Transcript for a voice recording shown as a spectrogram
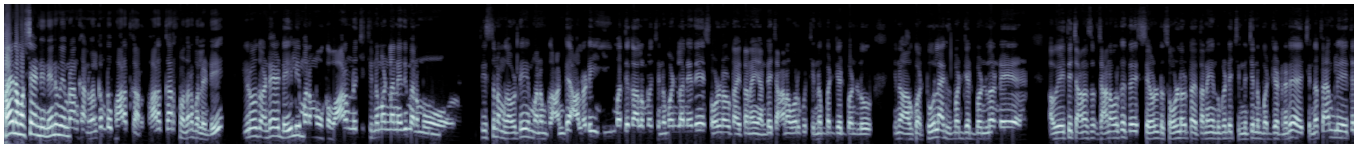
హాయ్ నమస్తే అండి. నేను Imran Khan. Welcome to Bharat car. Bharat cars Madanapalle అండి. ఈ రోజు అంటే డైలీ మనము ఒక వారం నుంచి చిన్న బండ్లు అనేది మనము తీస్తున్నాం కాబట్టి మనం అంటే ఆల్రెడీ ఈ మధ్య కాలంలో చిన్న బండ్లు అనేది సోల్డ్ అవుట్ అవుతున్నాయి అంటే చాలా వరకు చిన్న బడ్జెట్ బండ్లు ఒక టూ ల్యాక్స్ బడ్జెట్ బండ్లు అంటే అవి అయితే చాలా చాలా వరకు అయితే సోల్డ్ సోల్డ్ అవుట్ అవుతున్నాయి ఎందుకంటే చిన్న చిన్న బడ్జెట్ అంటే చిన్న ఫ్యామిలీ అయితే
